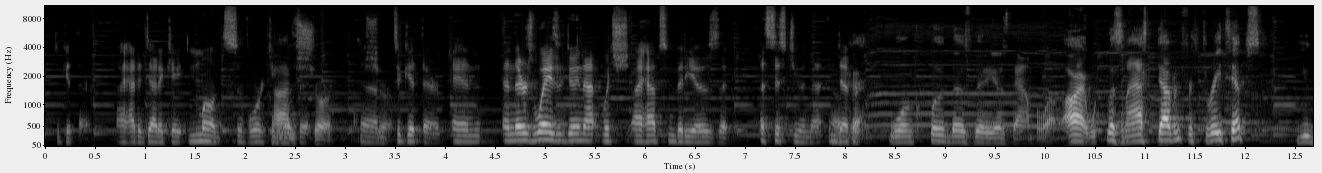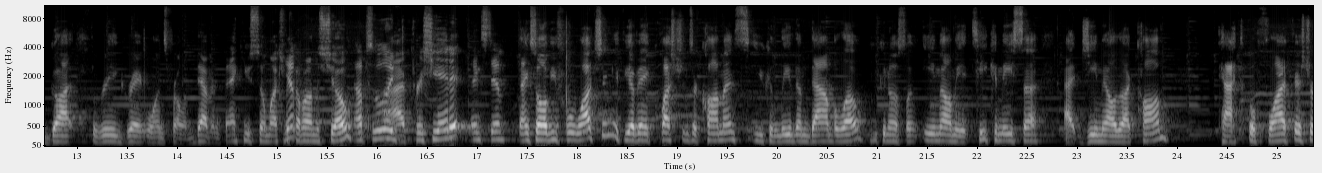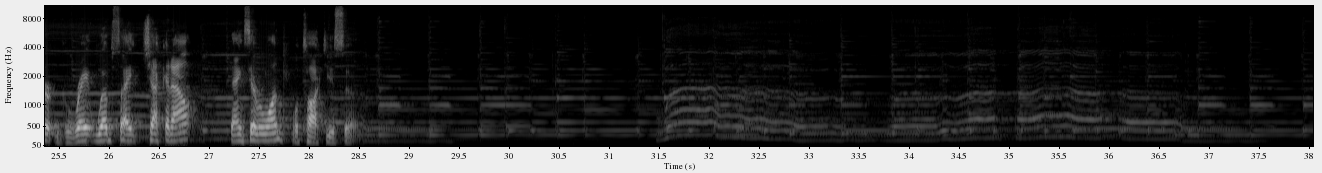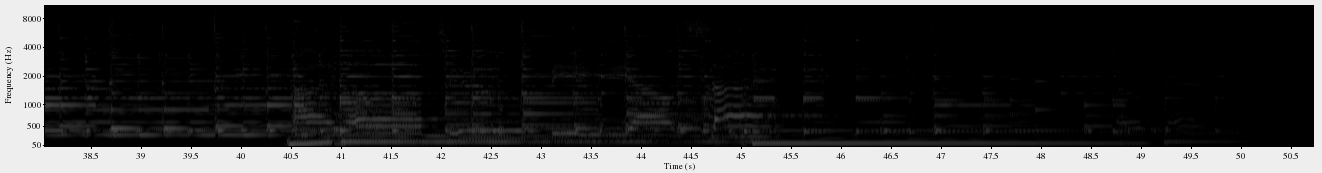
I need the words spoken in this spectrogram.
to get there. I had to dedicate months of working I'm with sure. it um, sure. to get there. And and there's ways of doing that, which I have some videos that assist you in that endeavor. Okay. We'll include those videos down below. All right, listen, I asked Devin for three tips. You got three great ones from him. Devin, thank you so much for yep. coming on the show. Absolutely. I appreciate it. Thanks, Tim. Thanks all of you for watching. If you have any questions or comments, you can leave them down below. You can also email me at tcammisa at gmail.com. Tactical Fly Fisher, great website. Check it out. Thanks, everyone. We'll talk to you soon.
